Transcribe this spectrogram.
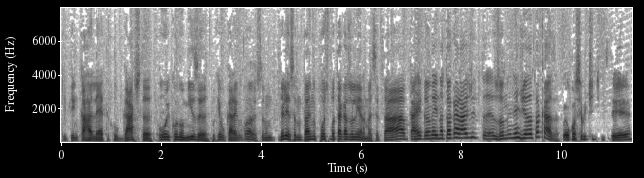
que tem carro elétrico gasta ou economiza? Porque o cara, ó, você não, beleza, você não tá indo no posto botar gasolina, mas você tá carregando aí na tua garagem, tá usando a energia da tua casa. Eu consigo te dizer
